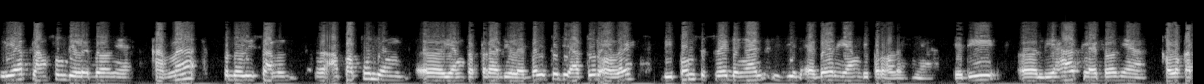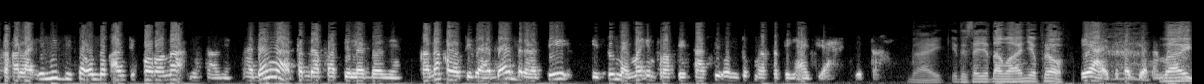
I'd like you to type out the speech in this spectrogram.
lihat langsung di labelnya. Karena penulisan uh, apa pun yang uh, yang tertera di label itu diatur oleh BPOM sesuai dengan izin edar yang diperolehnya. Jadi uh, lihat labelnya. Kalau katakanlah ini bisa untuk anti corona misalnya, ada nggak terdapat di labelnya? Karena kalau tidak ada berarti itu memang improvisasi untuk marketing aja gitu. Baik, itu saja tambahannya, Prof. Ya, itu saja tambahannya. Baik,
